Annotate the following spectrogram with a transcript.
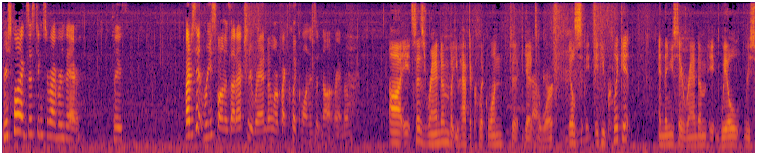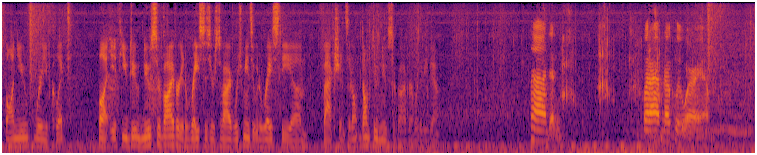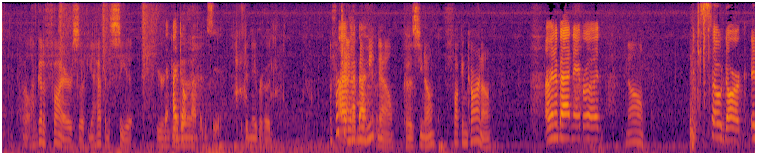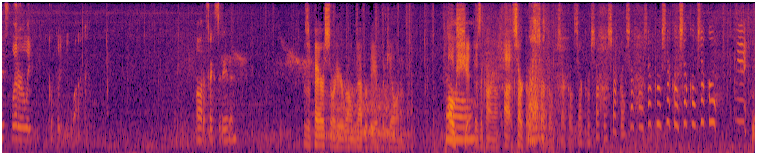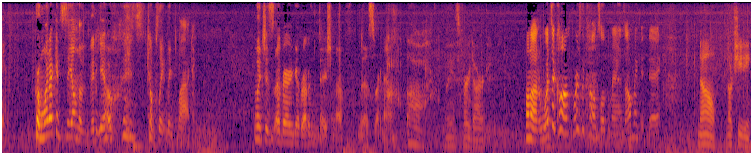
Respawn existing survivor there. Please. If I just hit respawn, is that actually random? Or if I click one, is it not random? Uh, it says random, but you have to click one to get it to work. It'll if you click it and then you say random, it will respawn you where you've clicked. But if you do new survivor, it erases your survivor, which means it would erase the um, faction. So don't don't do new survivor. Whatever you do. Nah, I didn't. But I have no clue where I am. Well, I've got a fire, so if you happen to see it, you're in Yeah, good, I don't uh, happen to see it. good neighborhood. Unfortunately, I have no meat now, cause you know, fucking Carno. I'm in a bad neighborhood. No. So dark. It's literally completely black. I don't know how to fix it either. There's a parasaur here, but I'll never be able to kill him. Oh shit, there's a Carno. Uh, Sarco, Sarco, Sarco, Sarco, Sarco, Sarco, Sarco, Sarco, Sarco, Sarco, Sarco. Eh. From what I can see on the video, it's completely black. Which is a very good representation of this right now. Oh, it's very dark. Hold on, what's a con- where's the console commands? I'll make it day. No, no cheating.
